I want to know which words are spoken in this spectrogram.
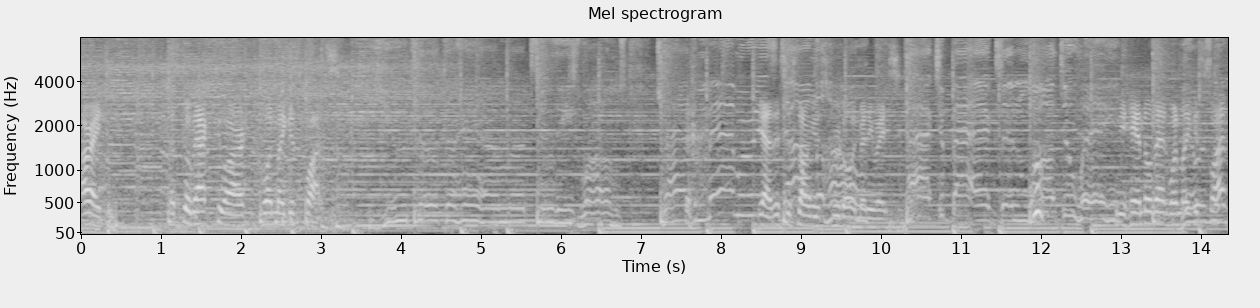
All right, let's go back to our one-legged squats. Yeah, this is song is brutal in many ways. Can you handle that one-legged squat?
